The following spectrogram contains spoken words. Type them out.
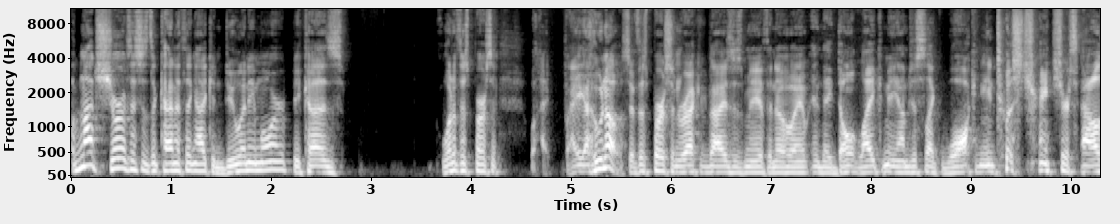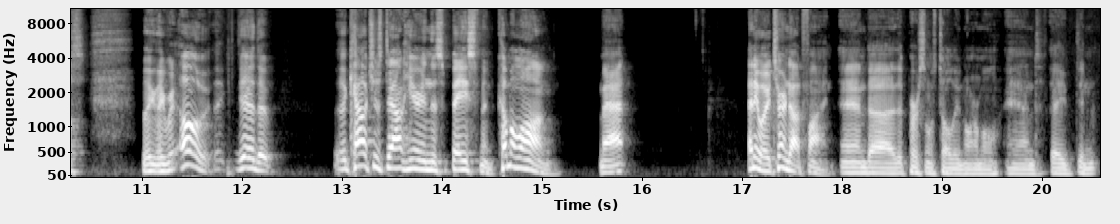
I'm not sure if this is the kind of thing I can do anymore because what if this person, I, who knows? If this person recognizes me, if they know who I am, and they don't like me, I'm just like walking into a stranger's house. Like, oh, the, the couch is down here in this basement. Come along, Matt. Anyway, it turned out fine. And uh, the person was totally normal, and they didn't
